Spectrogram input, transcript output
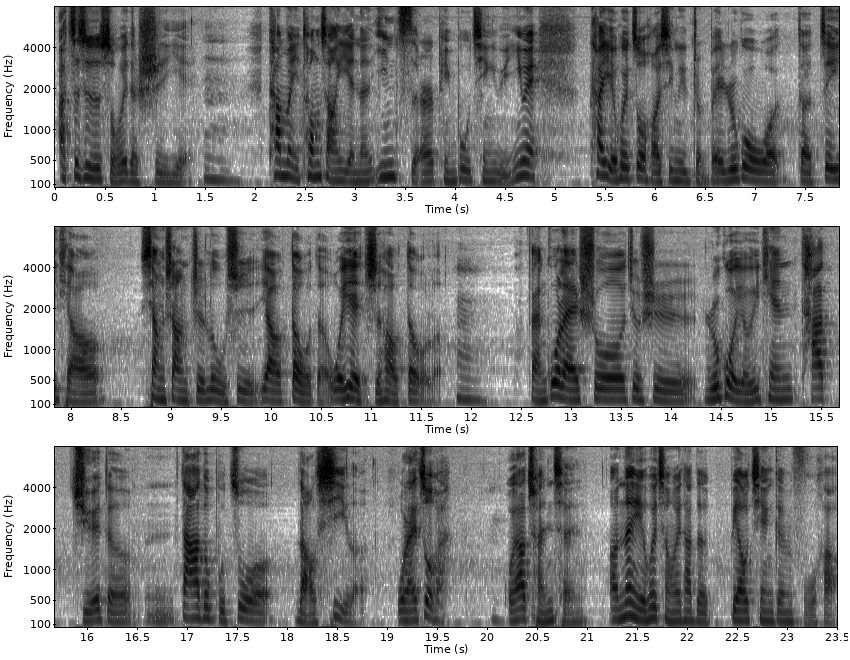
啊，这就是所谓的事业，嗯。他们通常也能因此而平步青云，因为他也会做好心理准备。如果我的这一条向上之路是要斗的，我也只好斗了。嗯，反过来说，就是如果有一天他觉得，嗯，大家都不做老戏了，我来做吧，我要传承。啊，那也会成为他的标签跟符号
